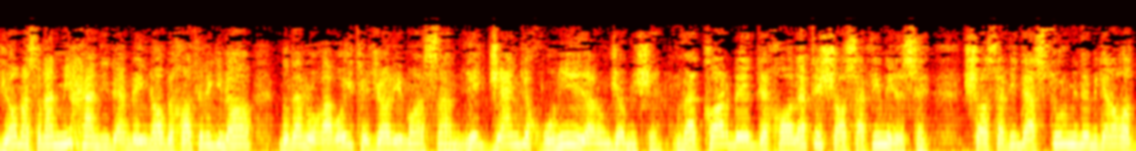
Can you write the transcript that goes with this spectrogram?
یا مثلا میخندیدن به اینا به خاطر اینا بودن رقبای تجاری ما هستن. یک جنگ خونی در اونجا میشه و کار به دخالت شاسفی می‌رسه. شاسفی دستور میده میگن آقا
